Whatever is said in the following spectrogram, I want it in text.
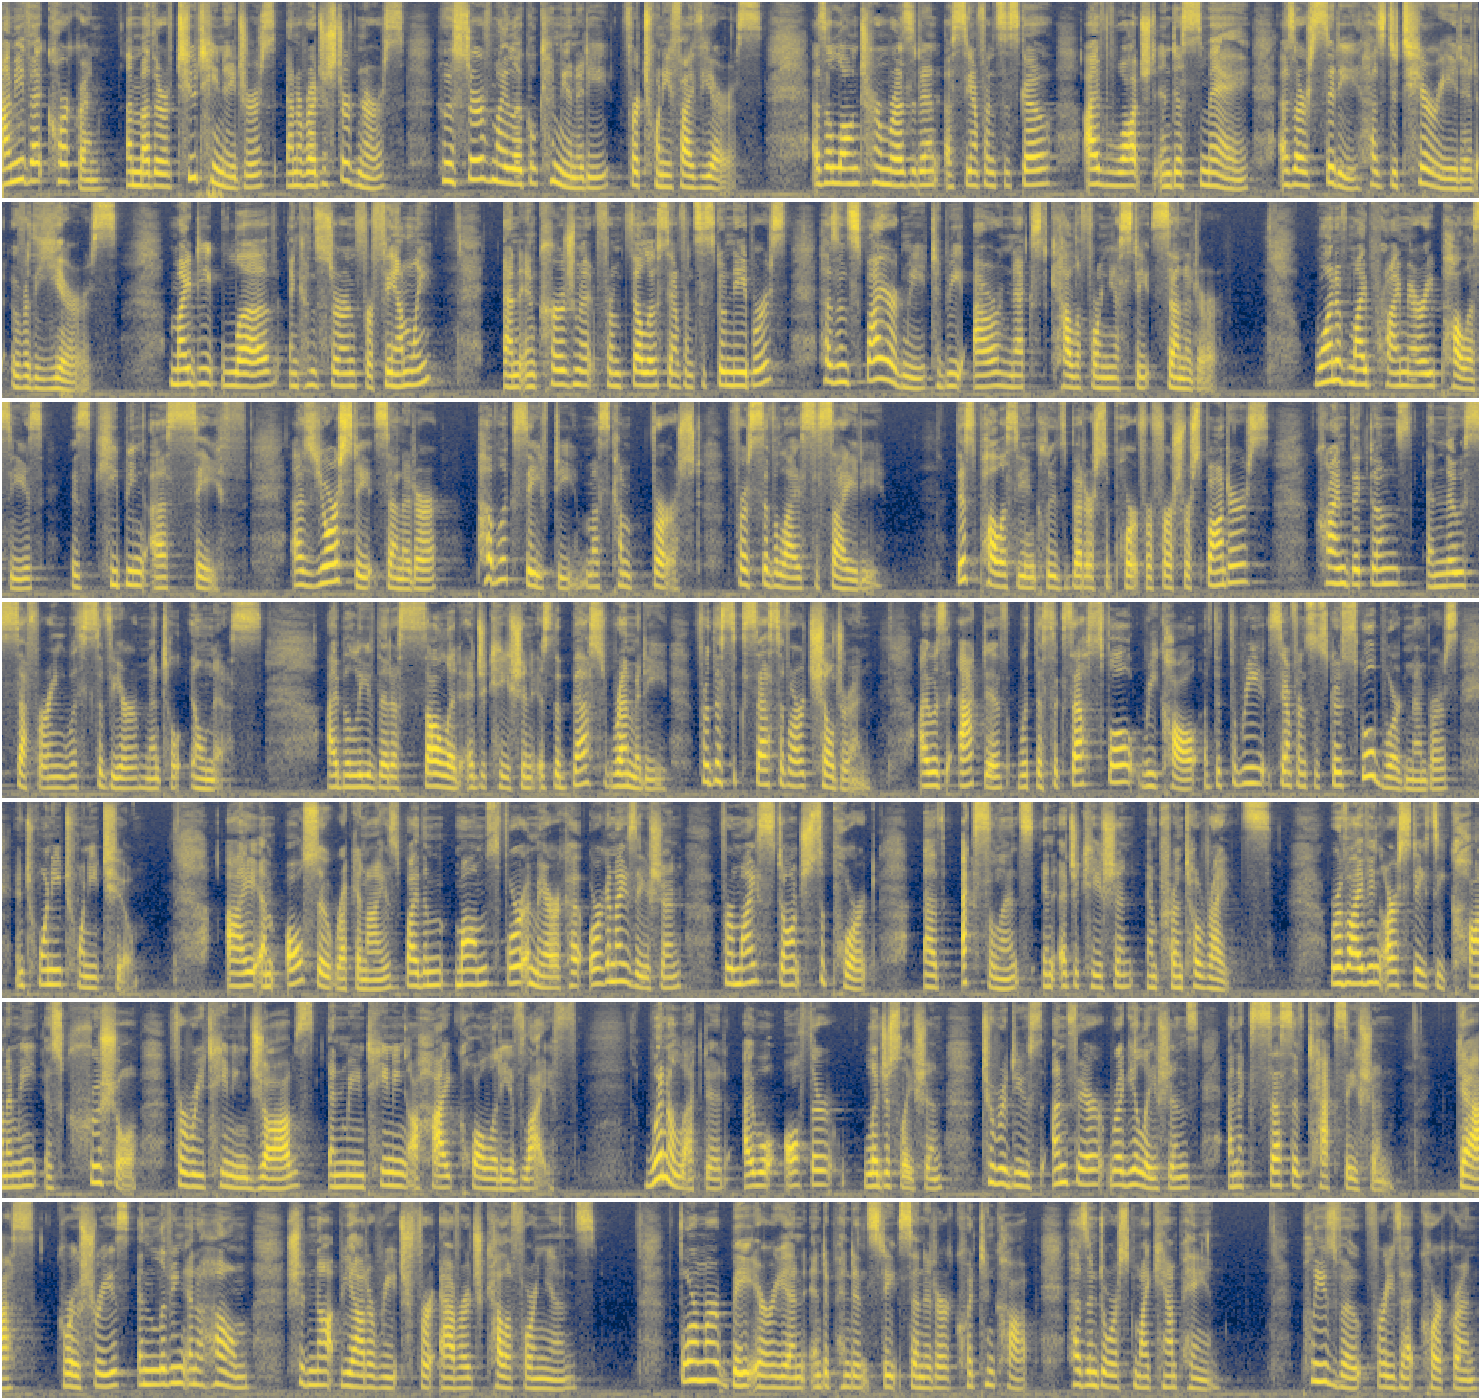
I'm Yvette Corkrean, a mother of two teenagers and a registered nurse who has served my local community for 25 years. As a long-term resident of San Francisco, I've watched in dismay as our city has deteriorated over the years. My deep love and concern for family and encouragement from fellow San Francisco neighbors has inspired me to be our next California state senator. One of my primary policies is keeping us safe. As your state senator, public safety must come first for a civilized society. This policy includes better support for first responders, crime victims, and those suffering with severe mental illness. I believe that a solid education is the best remedy for the success of our children I was active with the successful recall of the three San Francisco school board members in 2022. I am also recognized by the Moms for America organization for my staunch support of excellence in education and parental rights. Reviving our state's economy is crucial for retaining jobs and maintaining a high quality of life. When elected, I will author legislation to reduce unfair regulations and excessive taxation. Gas, groceries, and living in a home should not be out of reach for average Californians. Former Bay Area and Independent State Senator Quentin Kopp has endorsed my campaign. Please vote for Yvette Corkrean.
